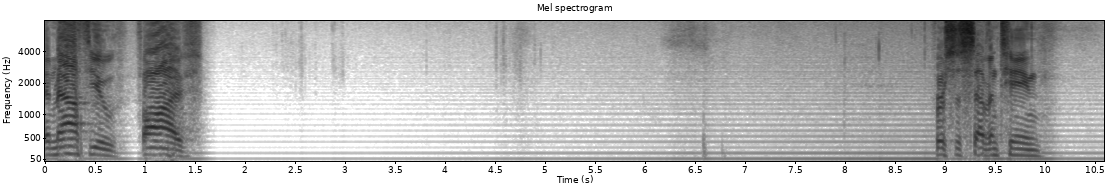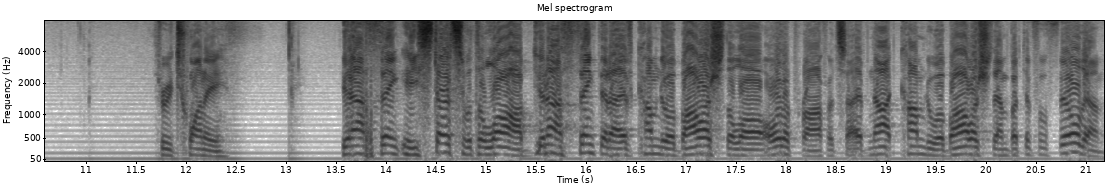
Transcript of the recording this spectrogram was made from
In Matthew 5, verses 17 through 20. Do not think, he starts with the law. Do not think that I have come to abolish the law or the prophets. I have not come to abolish them, but to fulfill them.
